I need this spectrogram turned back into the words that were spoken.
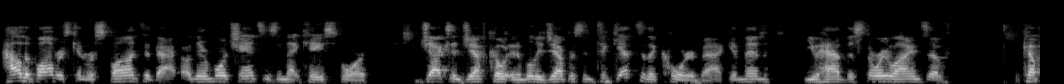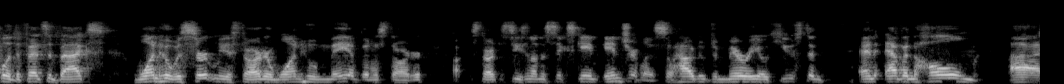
how the Bombers can respond to that. Are there more chances in that case for Jackson Jeffcoat and Willie Jefferson to get to the quarterback? And then you have the storylines of a couple of defensive backs, one who was certainly a starter, one who may have been a starter, start the season on the six game injured list. So how do Demerio Houston and Evan Holm uh,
